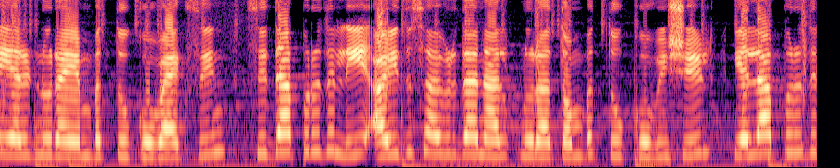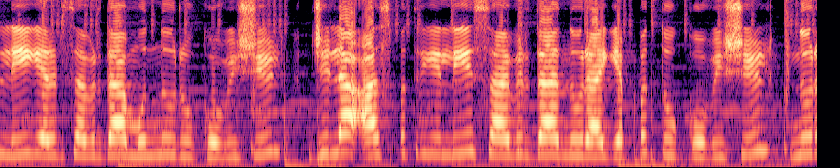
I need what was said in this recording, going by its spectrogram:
ಎರಡ್ನೂರ ಎಂಬತ್ತು ಕೋವ್ಯಾಕ್ಸಿನ್, ಸಿದ್ದಾಪುರದಲ್ಲಿ ಐದು ಸಾವಿರದ ನಾಲ್ಕುನೂರ ತೊಂಬತ್ತು ಕೋವಿಶೀಲ್ಡ್, ಯಲ್ಲಾಪುರದಲ್ಲಿ ಎರಡ್ ಸಾವಿರದ ಮುನ್ನೂರು ಕೋವಿಶೀಲ್ಡ್, ಜಿಲ್ಲಾ ಆಸ್ಪತ್ರೆಯಲ್ಲಿ ಸಾವಿರದ ನೂರ ಎಪ್ಪತ್ತು ಕೋವಿಶೀಲ್ಡ್, ನೂರ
